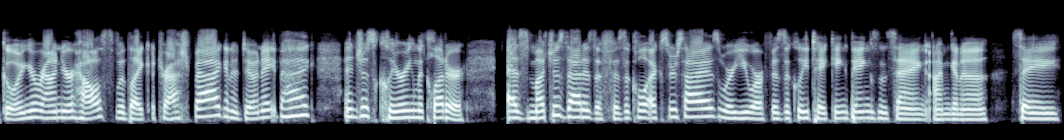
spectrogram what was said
going around your house with like a trash bag and a donate bag and just clearing the clutter. As much as that is a physical exercise where you are physically taking things and saying, I'm going to say,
